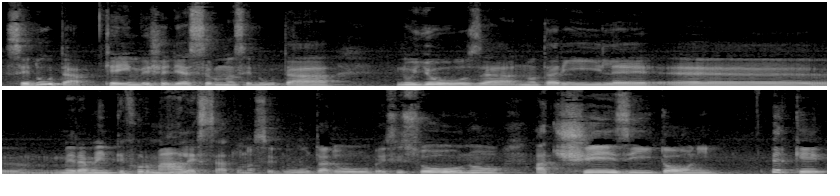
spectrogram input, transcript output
seduta che invece di essere una seduta noiosa, notarile, eh, meramente formale, è stata una seduta dove si sono accesi i toni. Perché?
